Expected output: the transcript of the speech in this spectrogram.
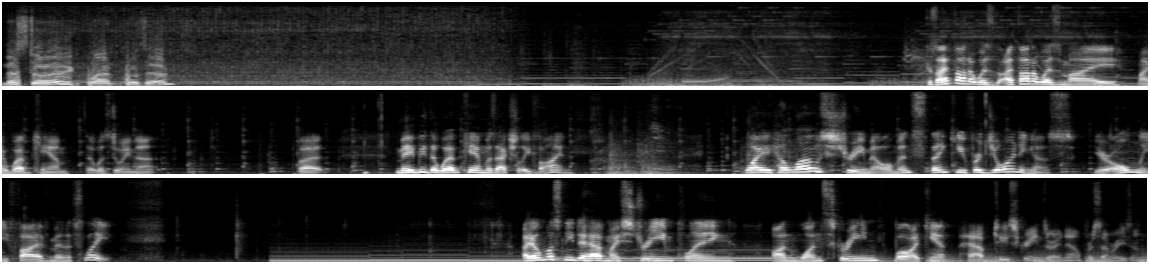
Mr. Eggplant presents. Because I thought it was I thought it was my my webcam that was doing that, but maybe the webcam was actually fine. Why, hello, Stream Elements. Thank you for joining us. You're only five minutes late. I almost need to have my stream playing on one screen. Well, I can't have two screens right now for some reason.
